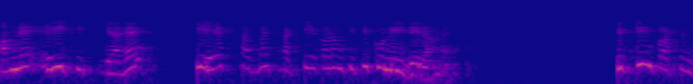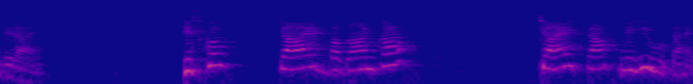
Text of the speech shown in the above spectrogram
हमने यही ठीक किया है कि एक साथ में थर्टी एकड़ हम किसी को नहीं दे रहा है। फिफ्टीन परसेंट दे रहा है। जिसको चाय बगान का, चाय चाष नहीं होता है,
